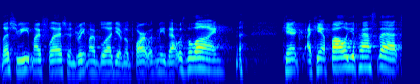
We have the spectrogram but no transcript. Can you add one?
Unless you eat my flesh and drink my blood, you have no part with me, that was the line. can't, I can't follow you past that.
